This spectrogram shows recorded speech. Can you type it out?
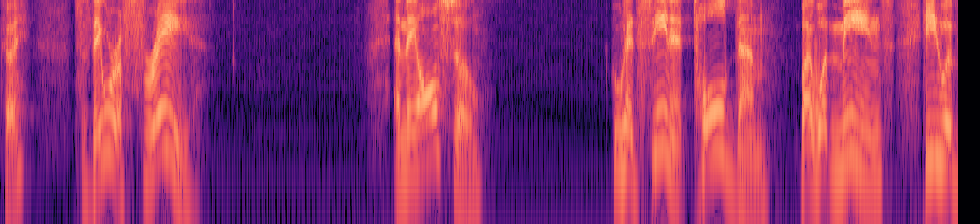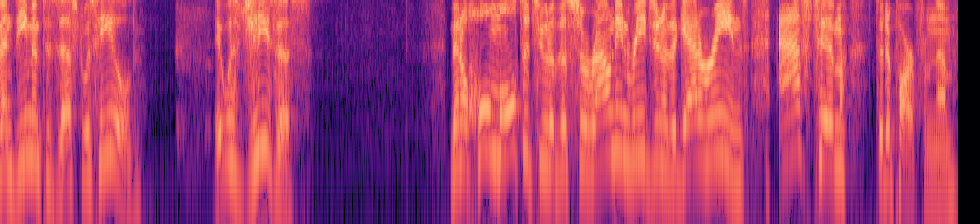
Okay? He says, They were afraid. And they also, who had seen it, told them by what means he who had been demon possessed was healed. It was Jesus. Then a whole multitude of the surrounding region of the Gadarenes asked him to depart from them.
